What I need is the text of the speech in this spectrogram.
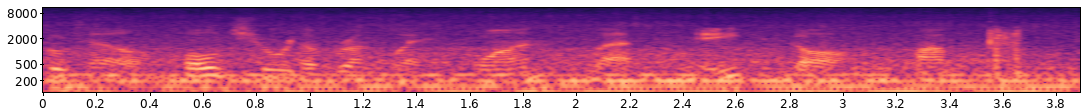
Hotel, hold short of runway 1 left, 8 golf, pop.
